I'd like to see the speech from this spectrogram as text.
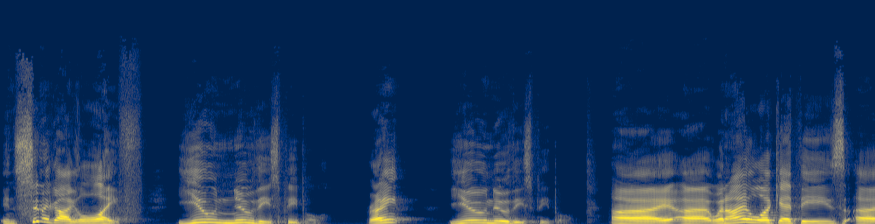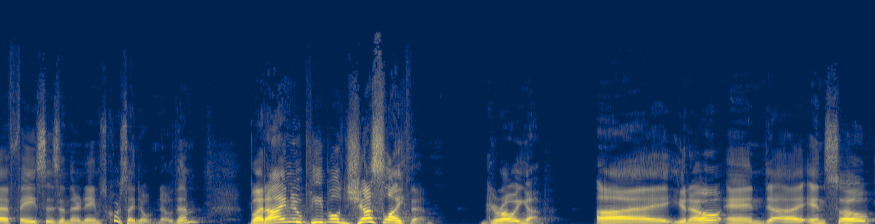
in synagogue life, you knew these people, right? You knew these people. Uh, uh, when I look at these uh, faces and their names, of course I don't know them, but I knew people just like them growing up. Uh, you know, and uh, and so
